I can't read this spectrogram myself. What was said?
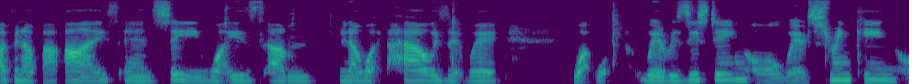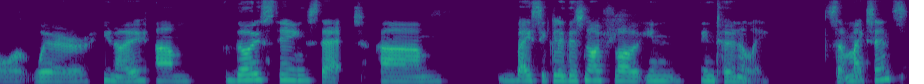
open up our eyes and see what is um you know what how is it we're what, what we're resisting or we're shrinking or we're you know um those things that um basically there's no flow in internally. Does that make sense?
